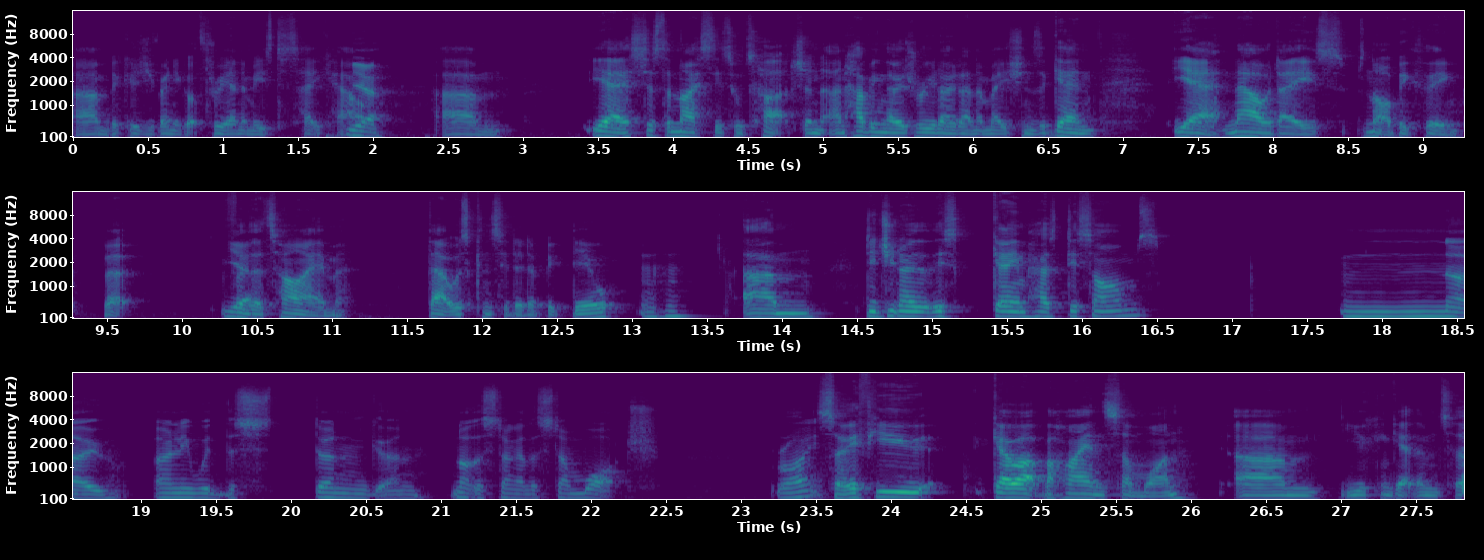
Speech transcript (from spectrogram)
um, because you've only got three enemies to take out Yeah. um, yeah, it's just a nice little touch, and, and having those reload animations again. Yeah, nowadays it's not a big thing, but for Yeah. the time, that was considered a big deal. Mm-hmm. Um, did you know that this game has disarms? No, only with the stun gun, not the stun gun, the stun watch, right? So if you go up behind someone, um, you can get them to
